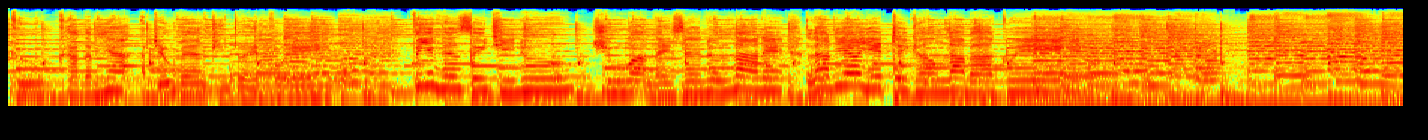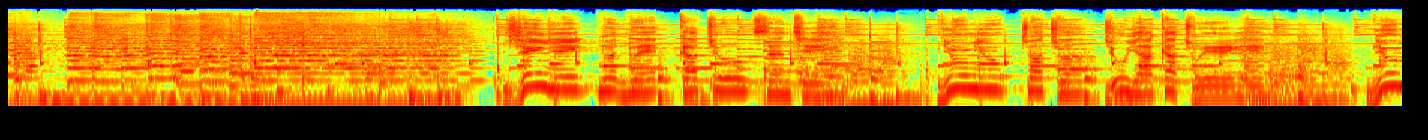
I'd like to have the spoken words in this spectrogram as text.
မိကူခါသမျှအပြုံးပန်းခင်တွဲပွဲတည်နေစိတ်ချီနူရှူဝနိုင်စံတို့လာနဲ့လာတရားရဲ့ထိတ်ခေါင်လာပါခွေရင်ရင်နွဲ့နွဲ့ကကြိုးစမ်းချေမြူးမြူးကြွားကြွားယူရာကကြွေမြူးမြူး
